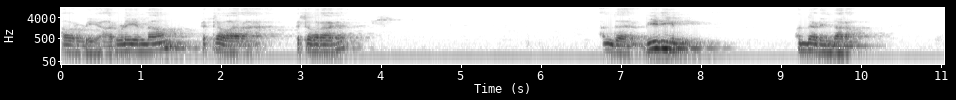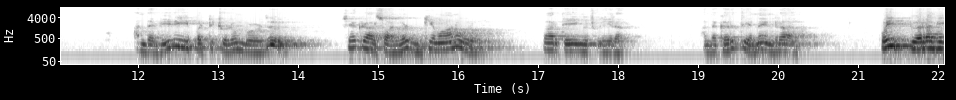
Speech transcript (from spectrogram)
அவருடைய அருளையெல்லாம் பெற்றவாராக பெற்றவராக அந்த வீதியில் வந்து அடைந்தாராம். அந்த வீதியை பற்றி சொல்லும் பொழுது சேக்கரார் சுவாமிகள் முக்கியமான ஒரு வார்த்தையை இங்கு சொல்கிறார். அந்த கருத்து என்ன என்றால் பொய்ப்பிறவி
